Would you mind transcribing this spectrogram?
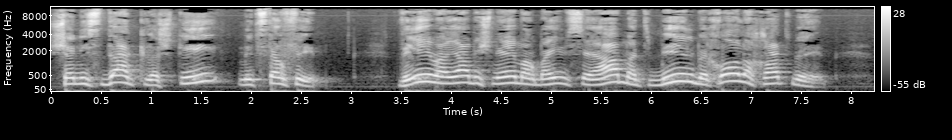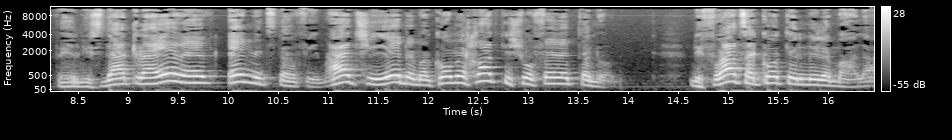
שנסדק לשתי, מצטרפים. ואם היה בשניהם ארבעים שאה, מטביל בכל אחת מהם. ואם נסדק לערב, אין מצטרפים, עד שיהיה במקום אחד כשופרת תנון. נפרץ הכותל מלמעלה,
